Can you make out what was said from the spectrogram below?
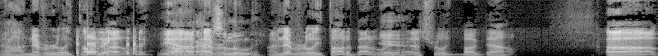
Oh, I've never really If thought that makes about it like sense. yeah, No, I've never absolutely. I've never really thought about it like that. It's really bugged out. Uh,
